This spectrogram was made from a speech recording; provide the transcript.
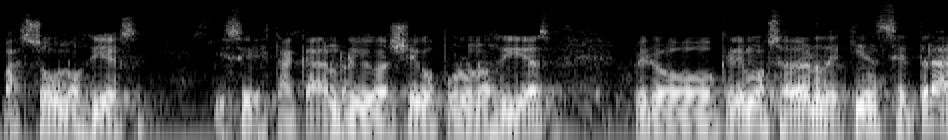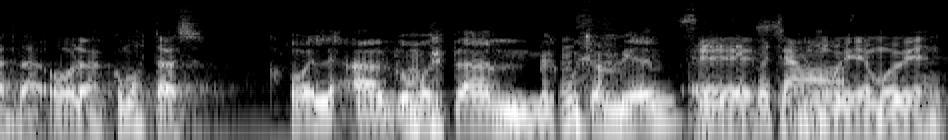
pasó unos días y está acá en Río Gallegos por unos días, pero queremos saber de quién se trata. Hola, ¿cómo estás? Hola, ¿cómo están? ¿Me escuchan bien? Sí, te escuchamos. Muy bien, muy bien.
